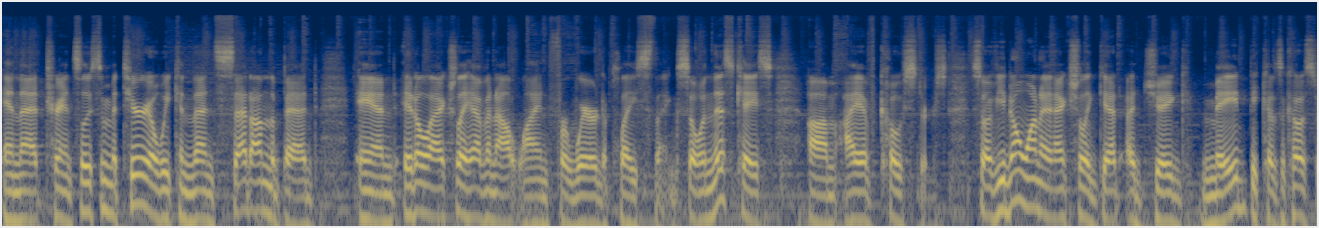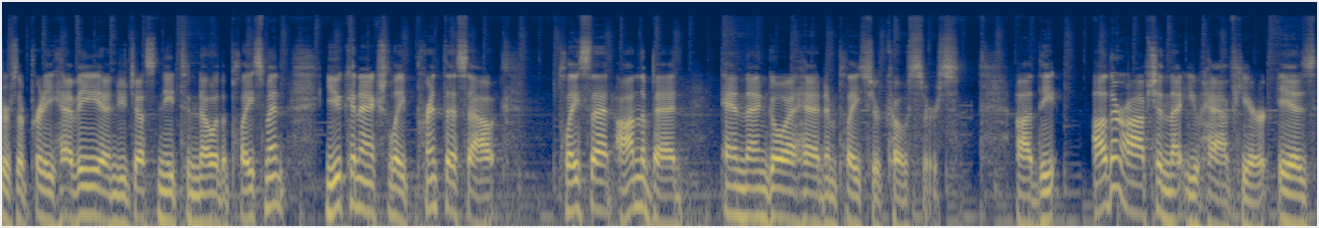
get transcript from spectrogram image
And that translucent material we can then set on the bed and it'll actually have an outline for where to place things. So in this case, um, I have coasters. So if you don't want to actually get a jig made because the coasters are pretty heavy and you just need to know the placement, you can actually print this out, place that on the bed, and then go ahead and place your coasters. Uh, the other option that you have here is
